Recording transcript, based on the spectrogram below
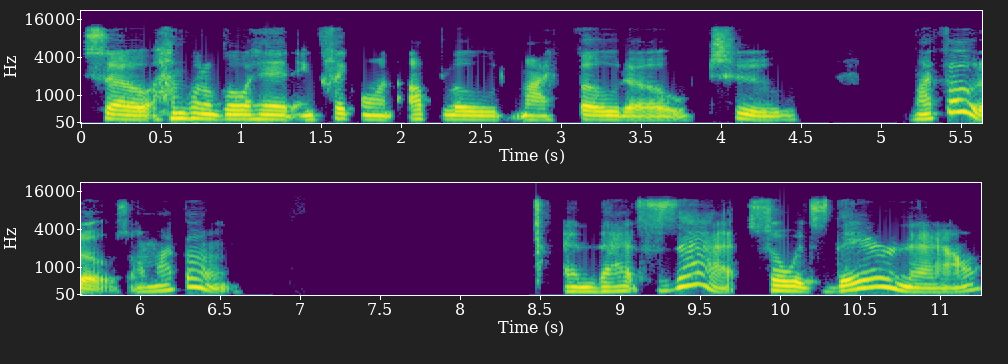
So I'm going to go ahead and click on upload my photo to my photos on my phone. And that's that. So it's there now.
